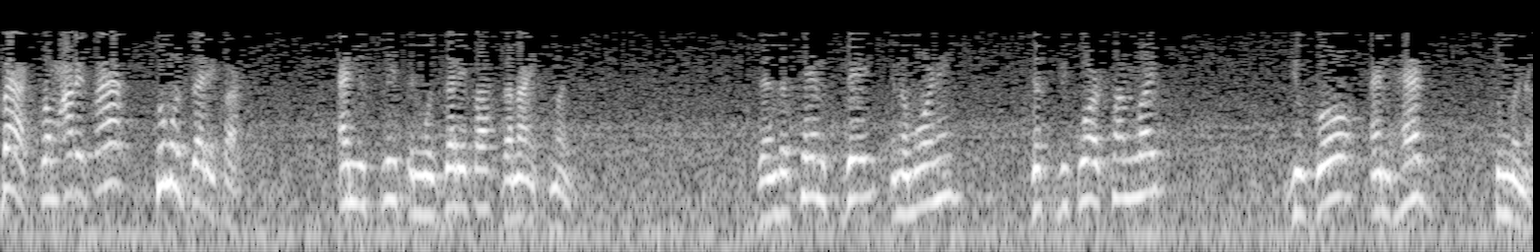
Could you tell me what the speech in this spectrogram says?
back from Arafat to Muzdalifah, and you sleep in Muzdalifah the ninth month. Then the tenth day in the morning, just before sunlight, you go and head to Mina.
